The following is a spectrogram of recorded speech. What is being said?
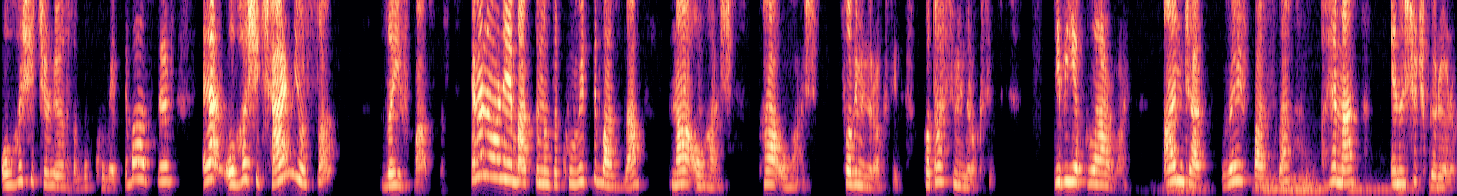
OH içeriyorsa bu kuvvetli bazdır. Eğer OH içermiyorsa zayıf bazdır. Hemen örneğe baktığımızda kuvvetli bazda NaOH, KOH, sodyum hidroksit, potasyum hidroksit gibi yapılar var. Ancak zayıf bazda hemen NH3 görüyorum.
